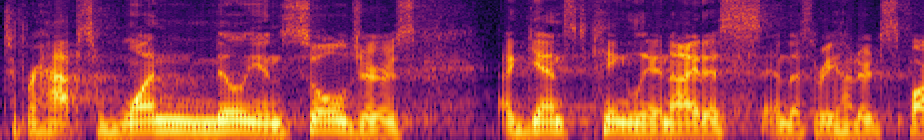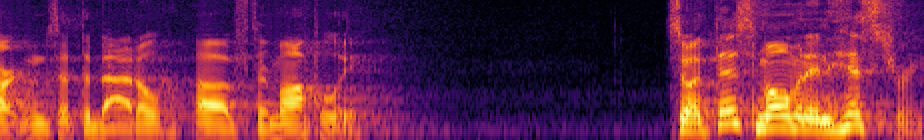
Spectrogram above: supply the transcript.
to perhaps 1 million soldiers against King Leonidas and the 300 Spartans at the Battle of Thermopylae. So at this moment in history,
